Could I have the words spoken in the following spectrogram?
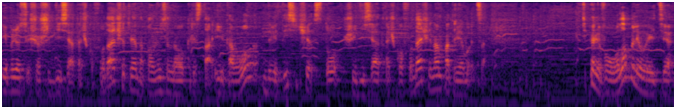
и плюс еще 60 очков удачи для дополнительного креста. Итого 2160 очков удачи нам потребуется. Теперь вы улавливаете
